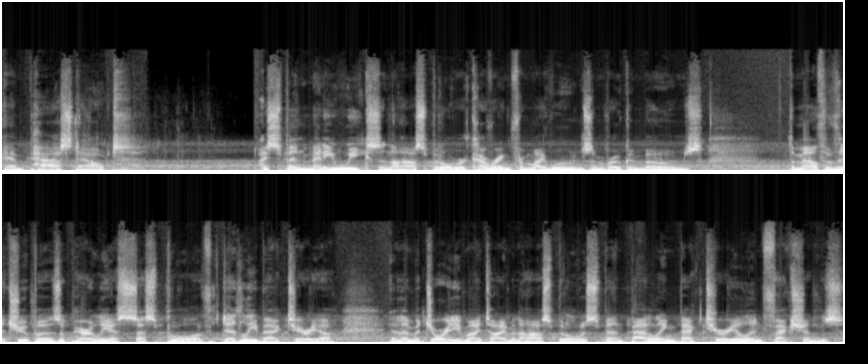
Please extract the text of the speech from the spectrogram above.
and passed out. I spent many weeks in the hospital recovering from my wounds and broken bones. The mouth of the chupa is apparently a cesspool of deadly bacteria, and the majority of my time in the hospital was spent battling bacterial infections.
